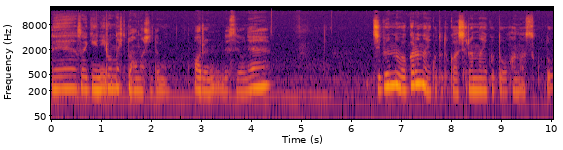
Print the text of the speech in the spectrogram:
ね最近いろんな人と話しててもあるんですよね。自分のわからないこととか知らないことを話すこと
